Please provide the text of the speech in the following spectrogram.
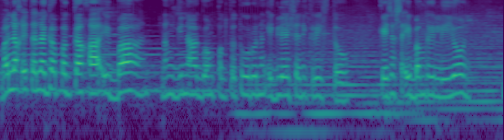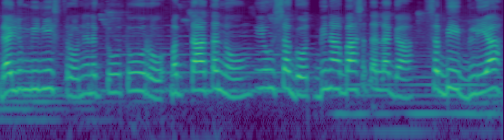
Malaki talaga pagkakaiba ng ginagawang pagtuturo ng Iglesia ni Kristo kaysa sa ibang reliyon. Dahil yung ministro na nagtuturo, magtatanong, yung sagot, binabasa talaga sa Biblia.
